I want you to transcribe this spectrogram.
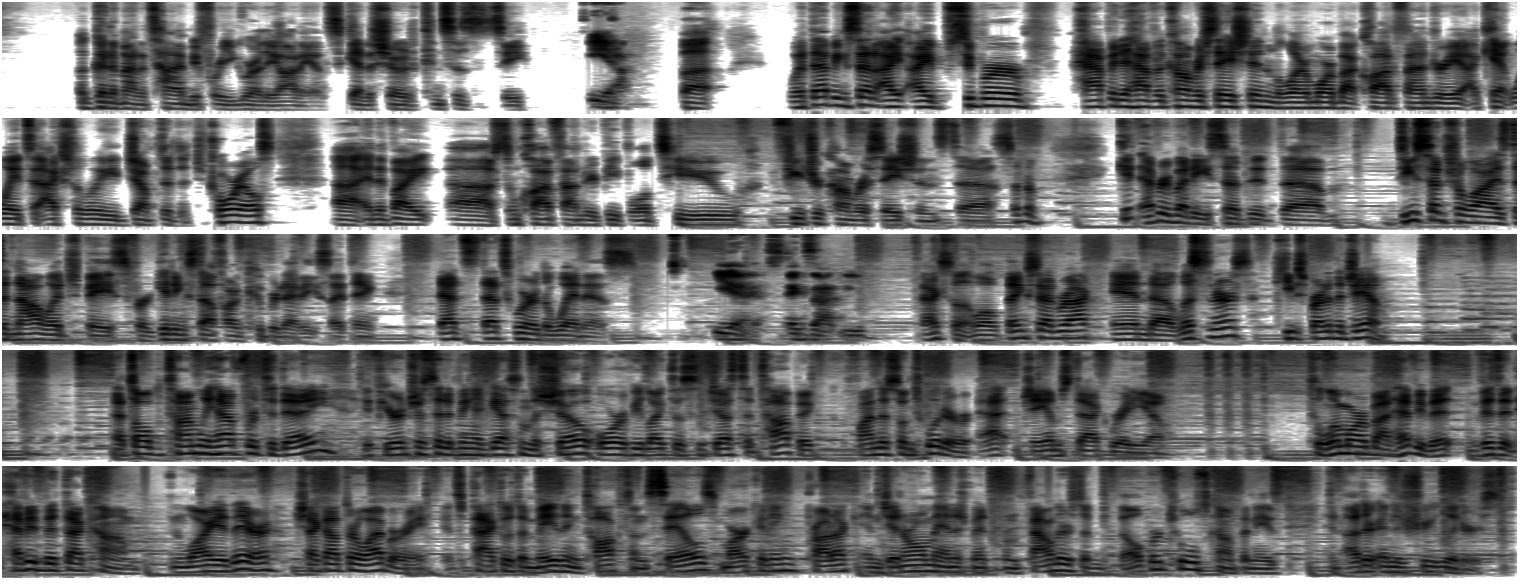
a good amount of time before you grow the audience get a show consistency. Yeah. But with that being said, I, am super happy to have a conversation and learn more about Cloud Foundry. I can't wait to actually jump to the tutorials uh, and invite uh, some Cloud Foundry people to future conversations to sort of get everybody so that um, decentralize the knowledge base for getting stuff on Kubernetes. I think that's that's where the win is. Yes, exactly. Excellent. Well, thanks, Shedrack, and uh, listeners, keep spreading the jam. That's all the time we have for today. If you're interested in being a guest on the show, or if you'd like to suggest a topic, find us on Twitter at Jamstack Radio. To learn more about Heavybit, visit heavybit.com. And while you're there, check out their library. It's packed with amazing talks on sales, marketing, product, and general management from founders of developer tools companies and other industry leaders.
